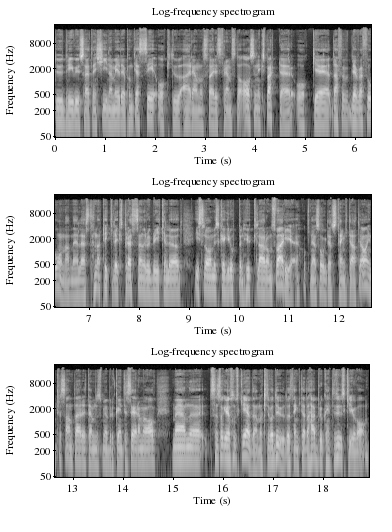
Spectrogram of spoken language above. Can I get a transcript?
Du driver ju sajten kinamedia.se och du är en av Sveriges främsta Asienexperter och eh, därför blev jag förvånad när jag läste en artikel i Expressen. Rubriken löd Islamiska gruppen hycklar om Sverige och när jag såg det så tänkte jag att ja, intressant, det här är ett ämne som jag brukar intressera mig av. Men eh, sen såg jag som skrev den och det var du. Då tänkte jag det här brukar inte du skriva om.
